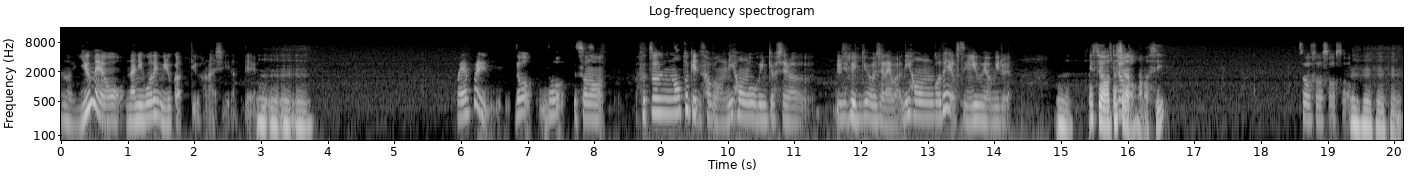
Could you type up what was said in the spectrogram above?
あの夢を何語で見るかっていう話になって、うんうんうんまあ、やっぱり、ど、ど、その、普通の時って多分日本語を勉強してる、勉強じゃないわ、日本語で普通に夢を見るやん。うん。うん。え、じゃあ私らの話？そうそうそうそう。うんうんうんうん。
